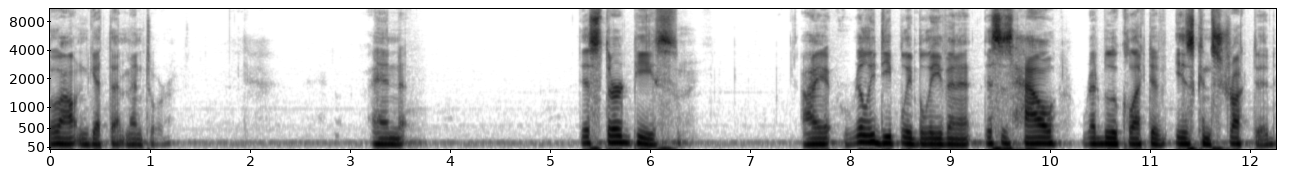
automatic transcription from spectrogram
Go out and get that mentor. And this third piece, I really deeply believe in it. This is how Red Blue Collective is constructed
